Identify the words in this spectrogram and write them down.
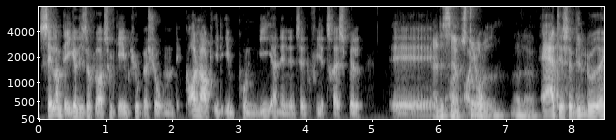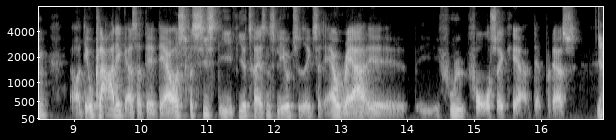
selvom det ikke er lige så flot som Gamecube-versionen, det er godt nok et imponerende Nintendo 64-spil. Øh, ja, det ser og, stort og jo, ud. Ja, det ser vildt ud, ikke? Og det er jo klart, ikke? Altså, det, det er også for sidst i 64'ens levetid, ikke? Så det er jo Rare øh, i fuld force, ikke? Her der, på deres ja.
